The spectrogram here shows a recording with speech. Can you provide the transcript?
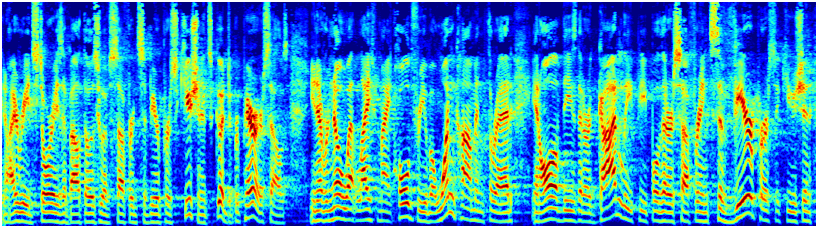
You know, I read stories about those who have suffered severe persecution. It's good to prepare ourselves. You never know what life might hold for you, but one common thread in all of these that are godly people that are suffering severe persecution,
